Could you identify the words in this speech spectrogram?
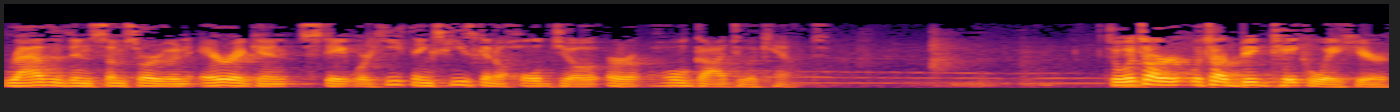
rather than some sort of an arrogant state where he thinks he's going to hold Job or hold God to account. So what's our, what's our big takeaway here?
